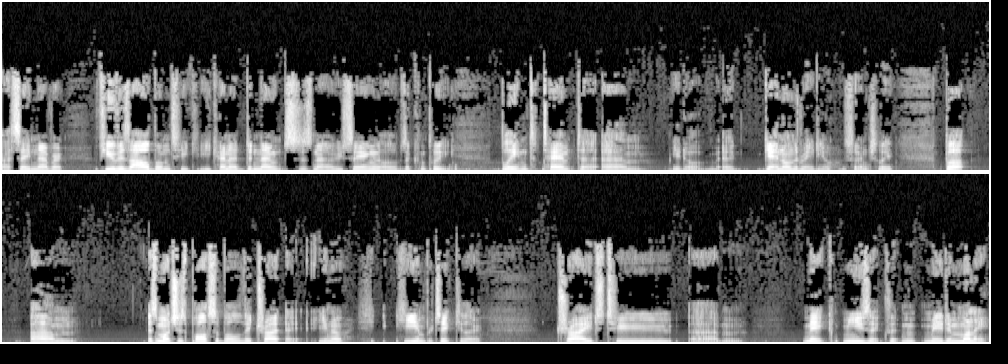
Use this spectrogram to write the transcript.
I say never. A few of his albums, he he kind of denounces now, saying that it was a complete, blatant attempt at, um, you know, uh, getting on the radio essentially. But um, as much as possible, they try. uh, You know, he, he in particular tried to um, make music that m- made him money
